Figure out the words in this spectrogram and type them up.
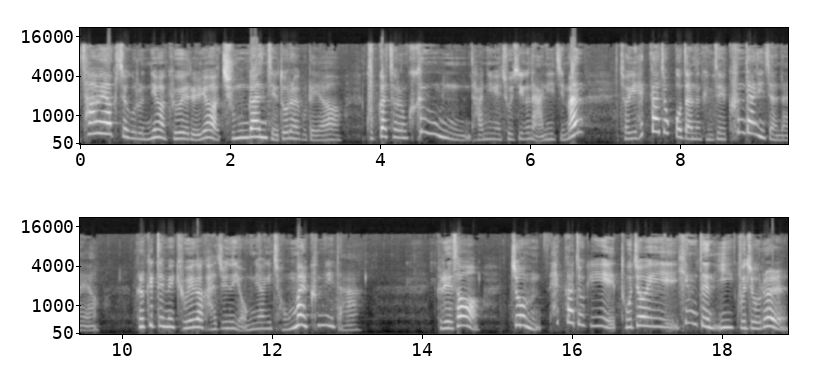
사회학적으로는요, 교회를요, 중간 제도라고 그래요. 국가처럼 큰 단위의 조직은 아니지만 저희 핵가족보다는 굉장히 큰 단위잖아요. 그렇기 때문에 교회가 가지고 있는 역량이 정말 큽니다. 그래서 좀 핵가족이 도저히 힘든 이 구조를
